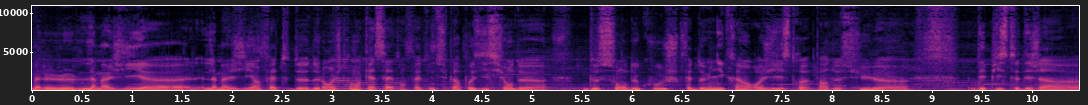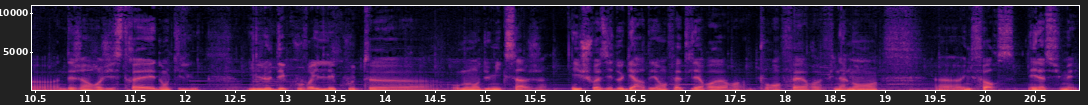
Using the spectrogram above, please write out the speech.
le- la magie, euh, la magie en fait de, l'enregistrement cassette, en fait une superposition de, de sons, de couches. En fait, Dominique réenregistre par dessus des pistes déjà euh, déjà enregistrées, et donc il le découvre, il l'écoute euh, au moment du mixage, il choisit de garder en fait l'erreur pour en faire euh, finalement euh, une force et l'assumer.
